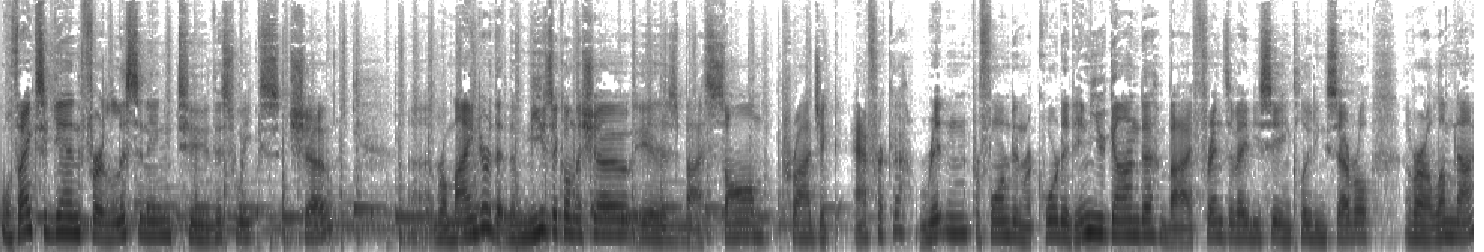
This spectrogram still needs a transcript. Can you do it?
Well, thanks again for listening to this week's show. Uh, reminder that the music on the show is by Psalm Project Africa, written, performed, and recorded in Uganda by friends of ABC, including several of our alumni.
